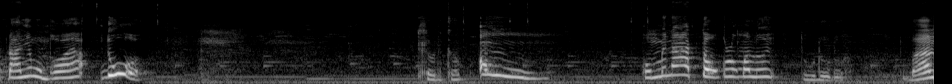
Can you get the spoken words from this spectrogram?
บด่านนี้ผมพอแล้วดูสวัสดีครับอ้าวผมไม่น่าตกลงมาเลย ดูดูดูดูมัน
